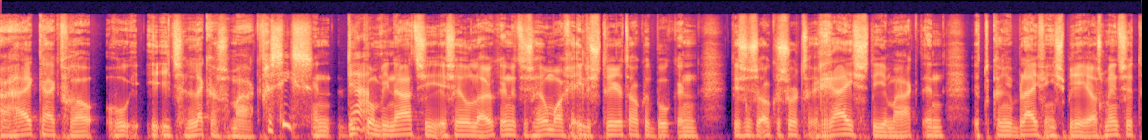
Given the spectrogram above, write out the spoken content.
Maar hij kijkt vooral hoe je iets lekkers maakt. Precies. En die Ja. combinatie is heel leuk. En het is heel mooi geïllustreerd ook, het boek. En het is dus ook een soort reis die je maakt. En het kan je blijven inspireren. Als mensen het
